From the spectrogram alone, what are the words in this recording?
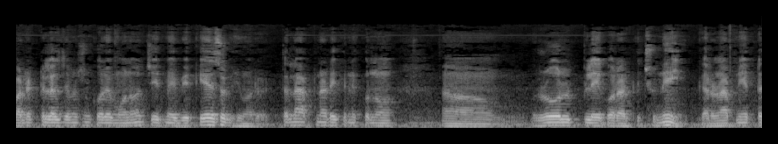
পারেক্টাল এক্সামিনেশন করে মনে হচ্ছে it may be case of haemorrhoid তাহলে আপনার এখানে কোনো রোল প্লে করার কিছু নেই। কারণ আপনি একটা,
